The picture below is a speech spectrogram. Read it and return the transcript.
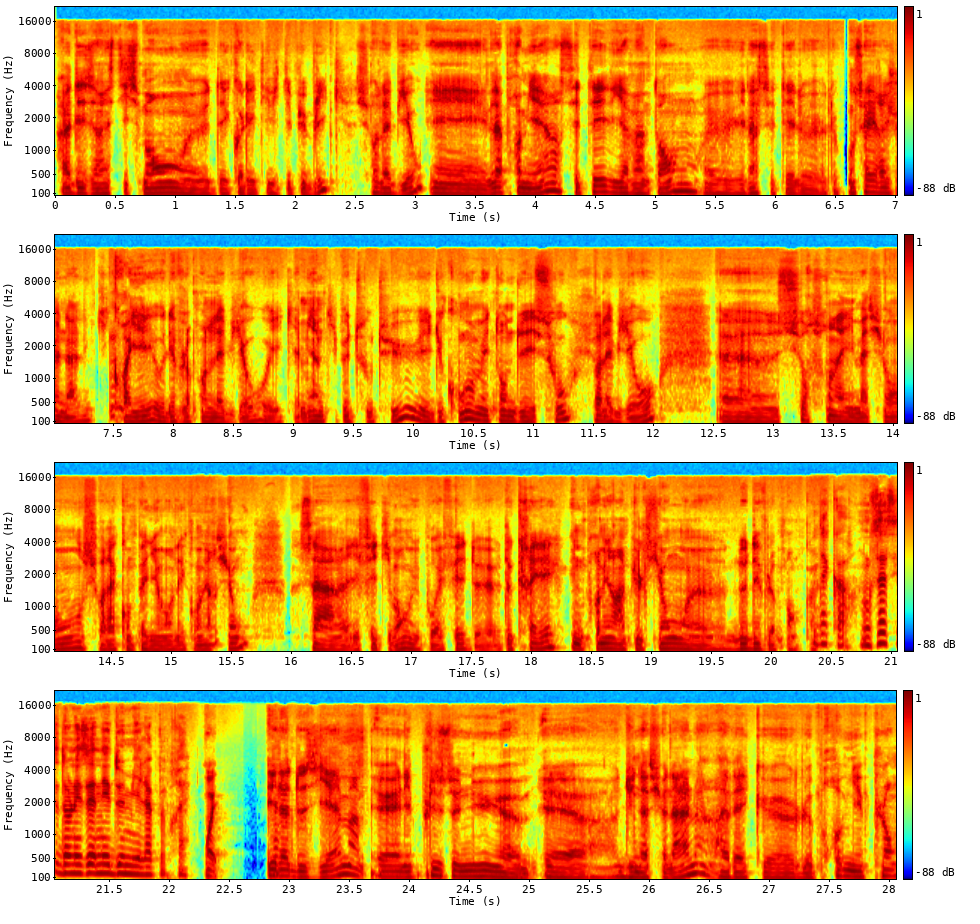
à des investissements euh, des collectivités publiques sur la bio. Et la première, c'était il y a 20 ans, et là, c'était le, le, conseil régional qui croyait au développement de la bio et qui a mis un petit peu de sous dessus. Et du coup, en mettant des sous sur la bio, sur son animation, sur l'accompagnement des conversions, ça a effectivement eu pour effet de, de créer une première impulsion de développement. D'accord. Donc ça, c'est dans les années 2000 à peu près. Oui. Et la deuxième, elle est plus venue euh, du national avec euh, le premier plan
